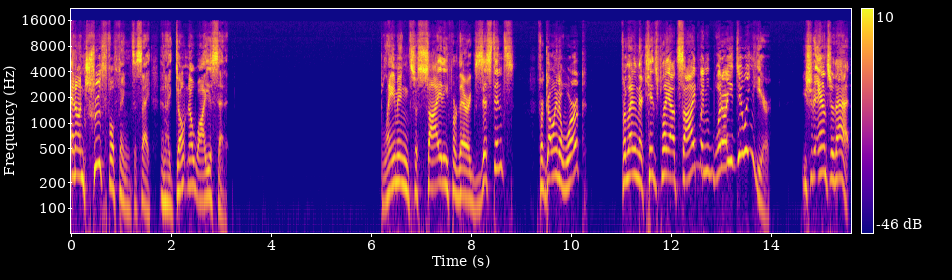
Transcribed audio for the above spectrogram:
an untruthful thing to say. And I don't know why you said it. Blaming society for their existence, for going to work, for letting their kids play outside? I mean, what are you doing here? You should answer that.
